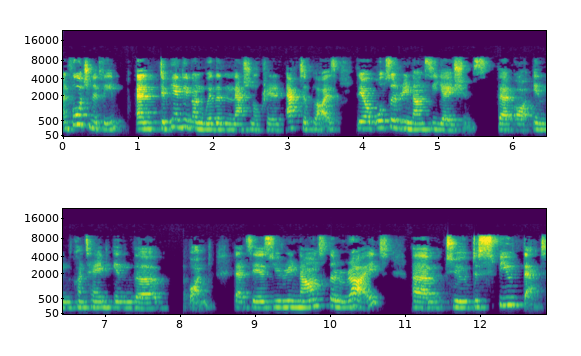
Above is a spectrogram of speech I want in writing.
Unfortunately, and depending on whether the National Credit Act applies, there are also renunciations that are in contained in the bond that says you renounce the right um, to dispute that.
